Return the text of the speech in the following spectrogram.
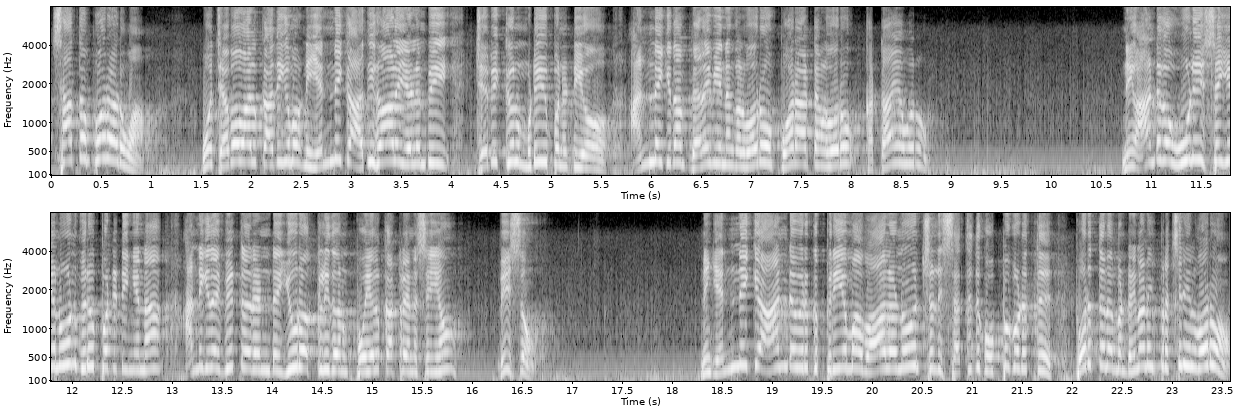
சாத்தம் போராடுவான். உன் ஜெப வாழ்க்கை அதிகமாக நீ என்னைக்கு அதிகாலை எழும்பி ஜெபிக்கணும்னு முடிவு பண்ணிட்டியோ அன்னைக்கு தான் பலவீனங்கள் வரும் போராட்டங்கள் வரும் கட்டாயம் வரும். நீங்கள் ஆண்டக ஊழி செய்யணும்னு விருப்பப்பட்டுட்டீங்கன்னா அன்னைக்கு தான் வீட்டில் ரெண்டு யூரோ கிளிதன் புயல் கட்டுற என்ன செய்யும்? வீசும். நீங்கள் என்னைக்கு ஆண்டவருக்கு பிரியமாக வாழணும்னு சொல்லி சத்தியத்துக்கு ஒப்பு கொடுத்து பொருத்தனை பண்ணுறீங்களா நீங்கள் பிரச்சனைகள் வரும்.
